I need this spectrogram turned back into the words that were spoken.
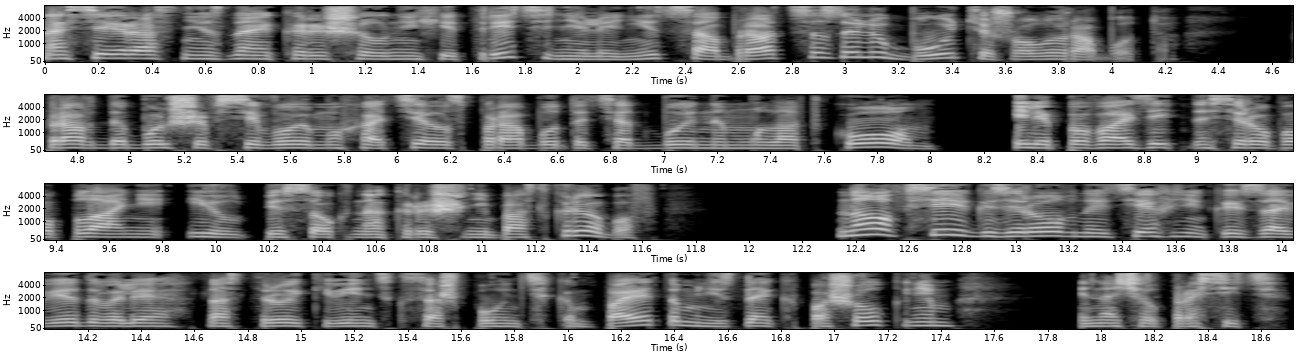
На сей раз Незнайка решил не хитрить и не лениться, а браться за любую тяжелую работу. Правда, больше всего ему хотелось поработать отбойным молотком или повозить на сиропоплане ил-песок на крыше небоскребов. Но всей газированной техникой заведовали на стройке Винтик со Шпунтиком, поэтому Незнайка пошел к ним и начал просить.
